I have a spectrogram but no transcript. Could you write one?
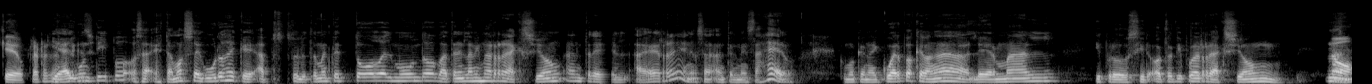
¿Quedó claro? ¿Y hay algún tipo, o sea, estamos seguros de que absolutamente todo el mundo va a tener la misma reacción ante el ARN, o sea, ante el mensajero? Como que no hay cuerpos que van a leer mal y producir otro tipo de reacción. No,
